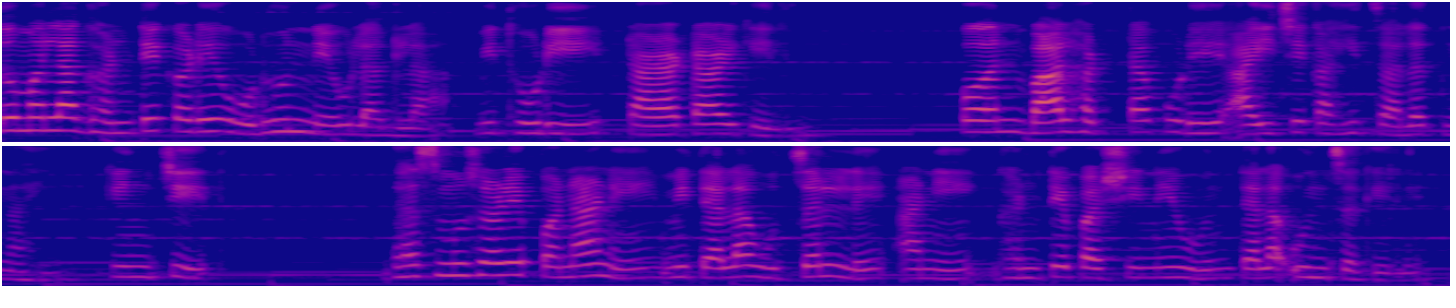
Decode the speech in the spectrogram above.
तो मला घंटेकडे ओढून नेऊ लागला. मी थोडी टाळाटाळ केली. पण बालहट्टापुढे आईचे काही चालत नाही. किंचित धसमुसळेपणाने मी त्याला उचलले आणि घंटेपाशी नेऊन त्याला उंच केले.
